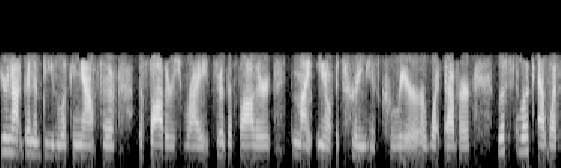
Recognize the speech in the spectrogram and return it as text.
you're not going to be looking out for the father's rights or the father might, you know, it's hurting his career or whatever. Let's look at what's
